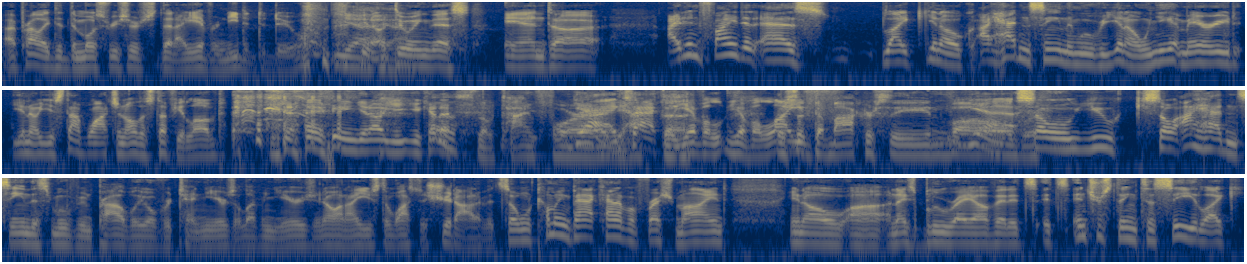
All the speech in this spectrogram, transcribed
I probably did the most research that I ever needed to do. Yeah, you know, yeah. doing this, and uh, I didn't find it as like you know, I hadn't seen the movie. You know, when you get married, you know, you stop watching all the stuff you loved. I mean, you know, you, you kind of There's no time for yeah, it. You have exactly. to- you have a you have a life. There's a democracy involved. Yeah, so you, so I hadn't seen this movie in probably over ten years, eleven years, you know, and I used to watch the shit out of it. So coming back, kind of a fresh mind, you know, uh, a nice Blu-ray of it. It's it's interesting to see, like,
